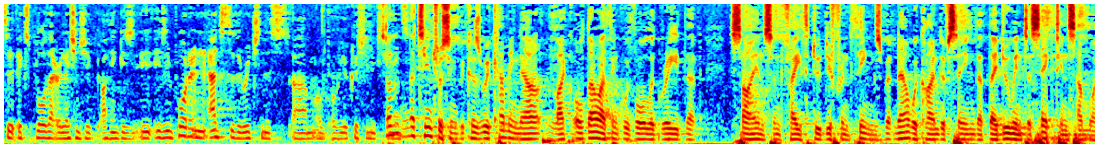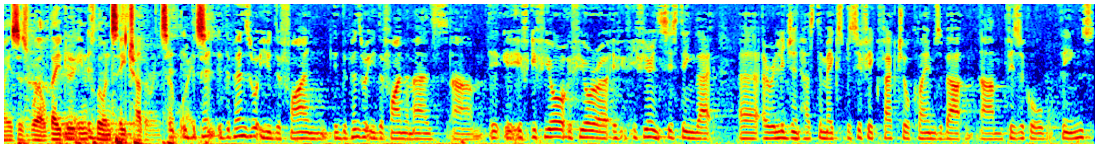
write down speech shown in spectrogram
to explore that relationship I think is is important and it adds to the richness um, of, of your Christian So experience. that's interesting because we're coming now, like, although I think we've all agreed that science and faith do different things, but now we're kind of seeing that they do intersect in some ways as well. They do influence each other in some It, it, ways. depend, it depends what you define. It depends what you define them as. Um, if, if you're if you're uh, if, if you're insisting that uh, a religion has to make specific factual claims about um, physical things,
